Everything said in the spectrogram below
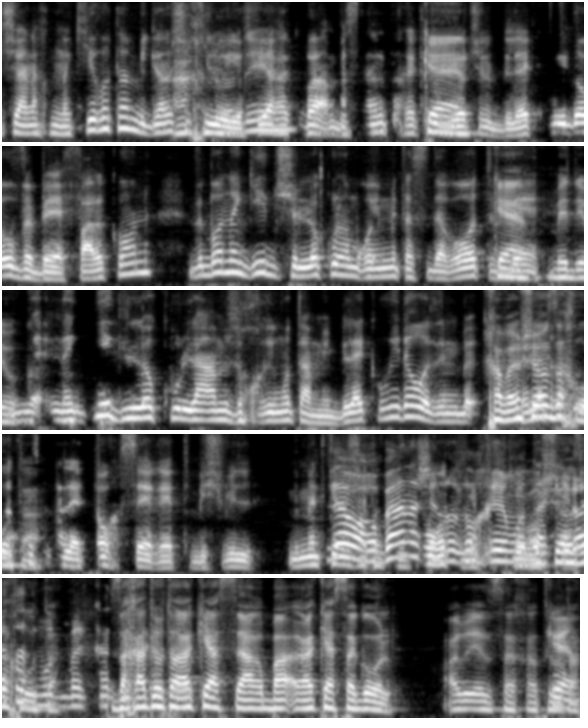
שאנחנו נכיר אותם בגלל שכאילו היא יודעים. הופיעה רק ב- בסצנות כן. של בלק ווידו ובפלקון ובוא נגיד שלא כולם רואים את הסדרות כן, בדיוק. ונגיד לא כולם זוכרים אותה מבלק ווידו אז הם חברים שלא זכרו אותה. לתוך סרט בשביל באמת זהו, כדי הרבה אנשים לא אותה זוכרים אותה, שלא כי לא הייתה דמות אותה. מרכזית. זכרתי אותה. רק כהשיער, רק כהסגול. זכרתי כן. אותה.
